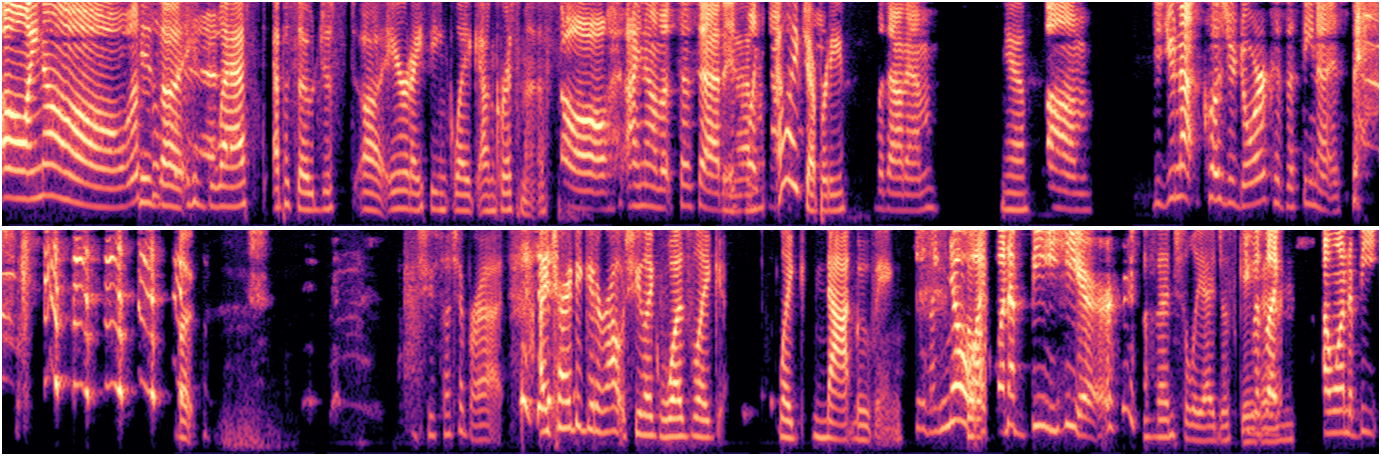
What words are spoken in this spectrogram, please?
oh I know. That's His so uh his last episode just uh aired, I think, like on Christmas. Oh, I know, that's so sad. It's like I like Jeopardy. without him. Yeah. Um did you not close your door? Because Athena is back. Look. She's such a brat. I tried to get her out. She like was like like not moving. She was like, No, So- I wanna be here. Eventually I just gave She was like. I wanna be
